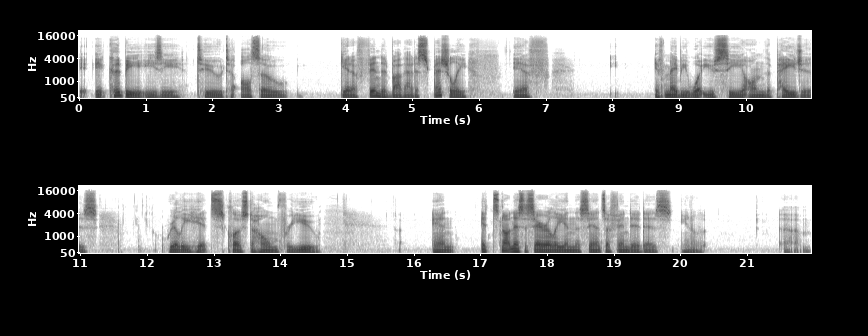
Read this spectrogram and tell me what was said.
it, it could be easy too to also get offended by that, especially if if maybe what you see on the pages really hits close to home for you. And it's not necessarily in the sense offended as, you know, um,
